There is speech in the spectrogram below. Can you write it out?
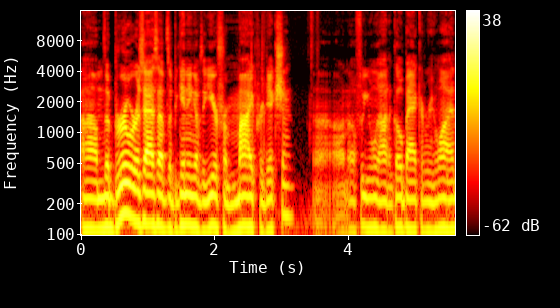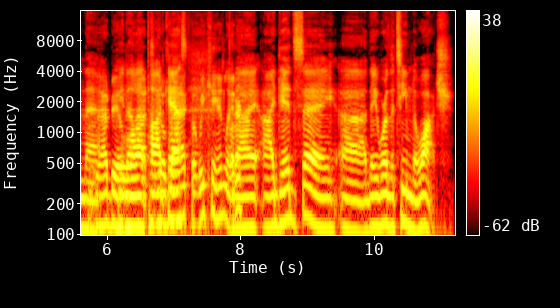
um, the Brewers, as of the beginning of the year, from my prediction, uh, I don't know if we want to go back and rewind that. That'd be a you know, lot that to go back, but we can later. But I, I did say uh, they were the team to watch.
